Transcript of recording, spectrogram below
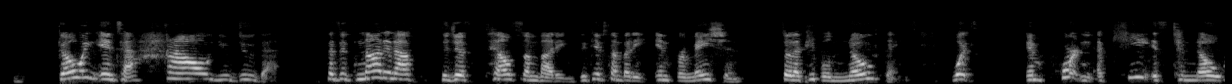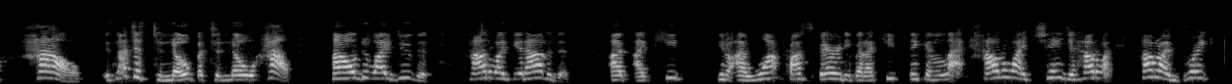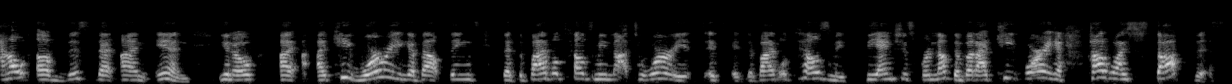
going into how you do that because it's not enough to just tell somebody, to give somebody information so that people know things. What's important, a key is to know how. It's not just to know, but to know how. How do I do this? How do I get out of this? I, I keep, you know, I want prosperity, but I keep thinking lack. How do I change it? How do I, how do I break out of this that I'm in? You know, I, I keep worrying about things that the Bible tells me not to worry. It's, it's, it, the Bible tells me be anxious for nothing, but I keep worrying. How do I stop this?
